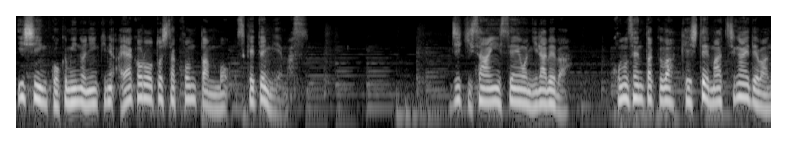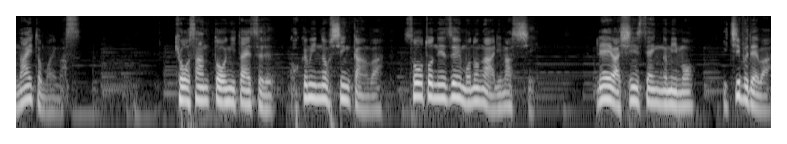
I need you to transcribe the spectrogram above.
維新国民の人気にあやかろうとした魂胆も透けて見えます。次期参院選を睨めば、この選択は決して間違いではないと思います。共産党に対する国民の不信感は相当根強いものがありますし、令和新選組も一部では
